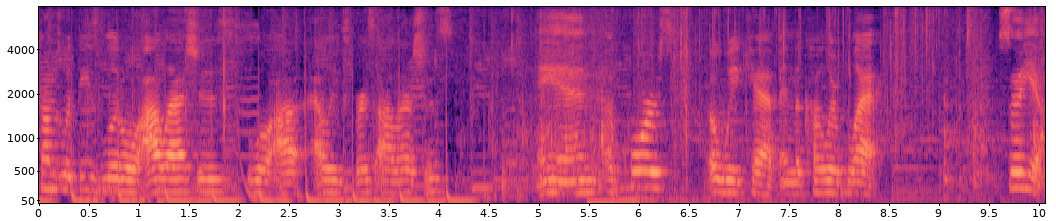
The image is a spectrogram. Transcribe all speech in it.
Comes with these little eyelashes little aliexpress eyelashes. And of course a wig cap in the color black. So yeah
